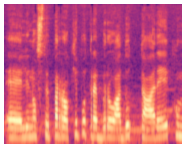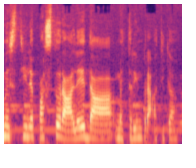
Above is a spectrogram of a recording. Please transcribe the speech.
eh, le nostre parrocchie potrebbero adottare come stile pastorale da mettere in pratica.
